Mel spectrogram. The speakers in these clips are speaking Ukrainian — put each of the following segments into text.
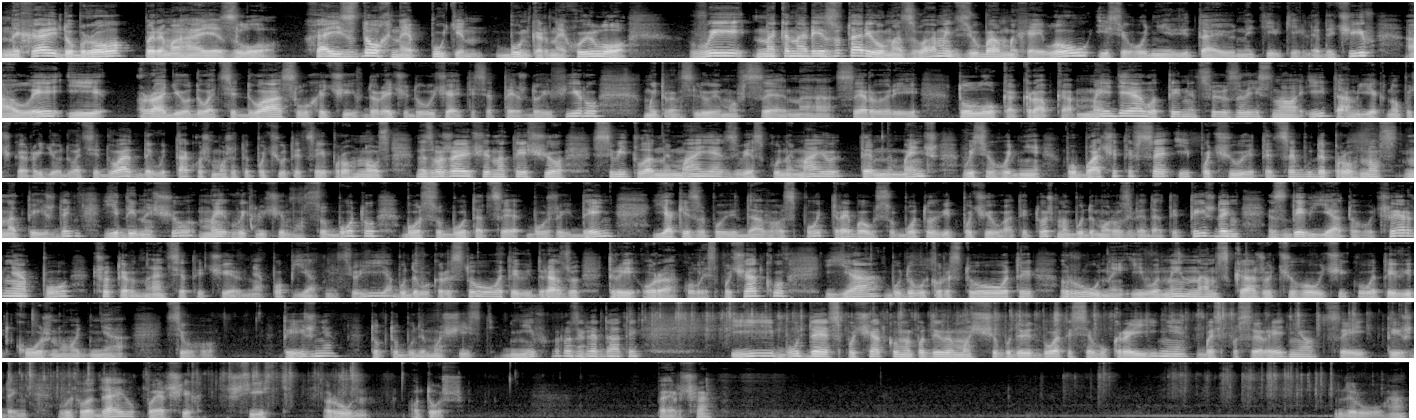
Нехай добро перемагає зло. Хай здохне Путін, бункерне хуйло. Ви на каналі Езотаріума з вами Дзюба Михайлов. І сьогодні вітаю не тільки глядачів, але і Радіо 22 слухачів. До речі, долучайтеся теж до ефіру. Ми транслюємо все на сервері толока.медіа латиницею, звісно, і там є кнопочка Radio 22, де ви також можете почути цей прогноз. Незважаючи на те, що світла немає, зв'язку немає, тим не менш, ви сьогодні побачите все і почуєте. Це буде прогноз на тиждень. Єдине, що ми виключимо суботу, бо субота це Божий день. Як і заповідав Господь, треба у суботу відпочивати. Тож ми будемо розглядати тиждень з 9 червня по 14 червня, по п'ятницю. І я буду використовувати відразу три оракули. Спочатку я буду використовувати руни, і вони нам скажуть, чого очікувати від кожного дня цього тижня. Тобто будемо 6 днів розглядати. І буде спочатку ми подивимося, що буде відбуватися в Україні безпосередньо цей тиждень. Викладаю перших шість рун. Отож, перша. Друга.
